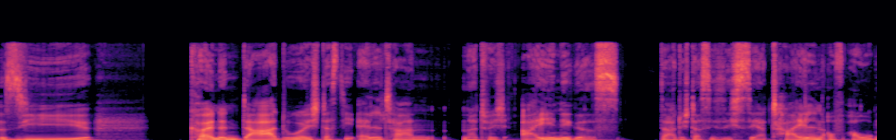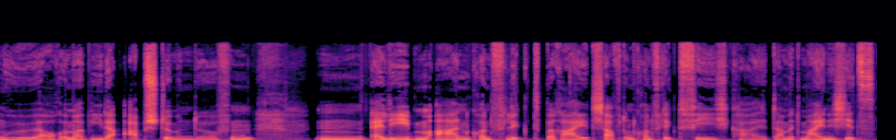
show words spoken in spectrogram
sie können dadurch, dass die Eltern natürlich einiges, dadurch, dass sie sich sehr teilen, auf Augenhöhe auch immer wieder abstimmen dürfen, mm, erleben an Konfliktbereitschaft und Konfliktfähigkeit. Damit meine ich jetzt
